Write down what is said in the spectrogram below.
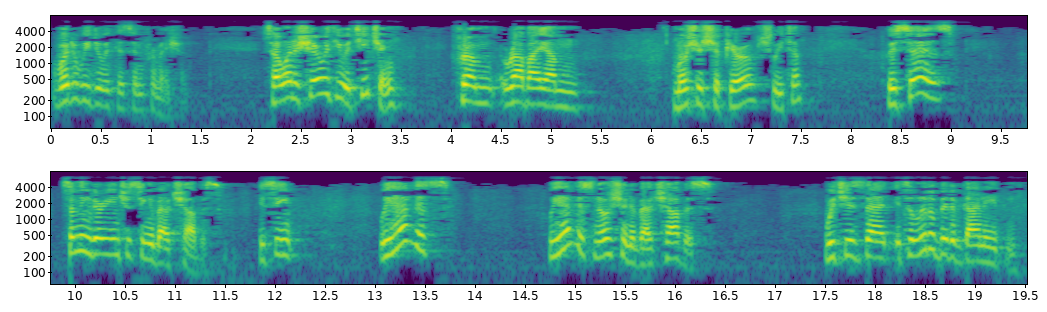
what do we do with this information? So I want to share with you a teaching from Rabbi um, Moshe Shapiro, Shlita, who says something very interesting about Shabbos. You see, we have this, we have this notion about Shabbos, which is that it's a little bit of Gan Eden.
